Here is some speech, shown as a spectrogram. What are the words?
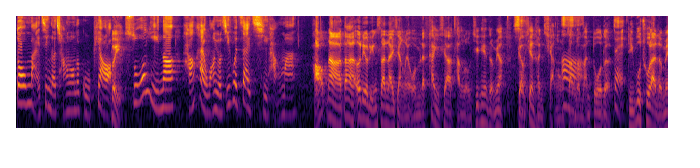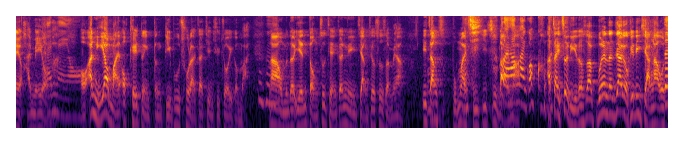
都买进了长荣的股票哦。对，所以呢，航海王有机会再起航吗？好，那当然，二六零三来讲呢，我们来看一下长荣今天怎么样，表现很强哦，涨了蛮多的。对，底部出来了没有？还没有。还没有。哦啊，你要买 OK，等等底部出来再进去做一个买。嗯、那我们的严董之前跟你讲就是什么样，一张纸不卖，奇迹自来嘛。卖光光。啊，在这里的时候，不然人家有跟你讲啊，我是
